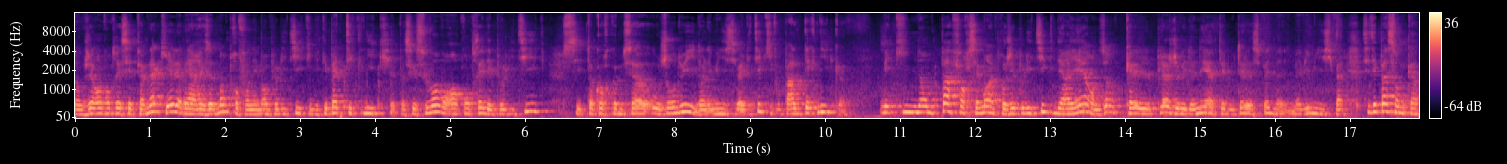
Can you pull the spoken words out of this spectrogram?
donc j'ai rencontré cette femme-là qui, elle, avait un raisonnement profondément politique, qui n'était pas technique. Parce que souvent, vous rencontrez des politiques, c'est encore comme ça aujourd'hui, dans les municipalités, qui vous parlent technique, mais qui n'ont pas forcément un projet politique derrière en disant quelle place je vais donner à tel ou tel aspect de ma, vie municipale. Ce n'était pas son cas.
